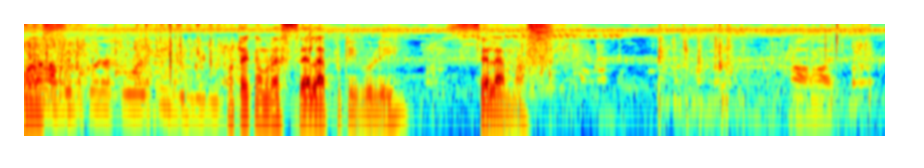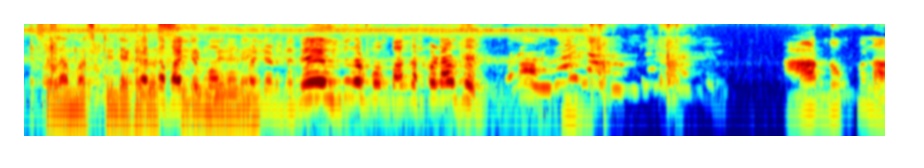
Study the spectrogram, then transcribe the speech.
মাছ। ওটাকে আমরা সেলাপুটি বলি সেলা মাছ। সেলা মাছটি দেখা যাচ্ছে দেখবেন আর ঢুকবে না।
